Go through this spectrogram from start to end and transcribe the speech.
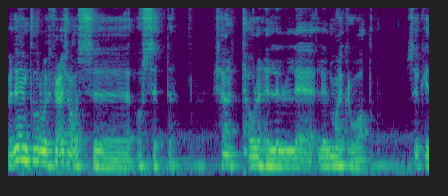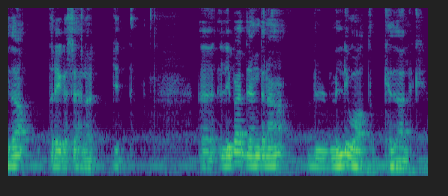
بعدين تضربه في عشرة اس اس ستة عشان تحوله للمايكرو واط. يصير كذا طريقة سهلة جدا. آه، اللي بعد عندنا بالملي واط كذلك.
